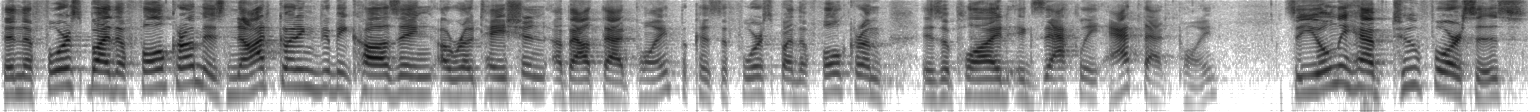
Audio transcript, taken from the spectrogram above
then the force by the fulcrum is not going to be causing a rotation about that point because the force by the fulcrum is applied exactly at that point. So you only have two forces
